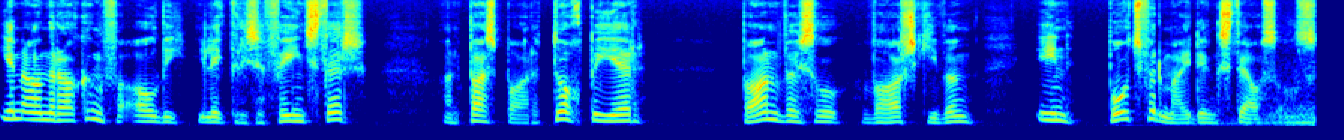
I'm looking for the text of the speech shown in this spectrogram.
een aanraking vir al die elektriese vensters, aanpasbare togbeheer, baanwissel waarskuwing en botsvermydingsstelsels.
